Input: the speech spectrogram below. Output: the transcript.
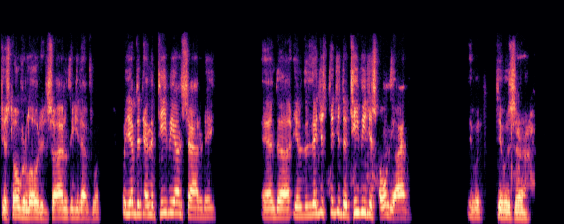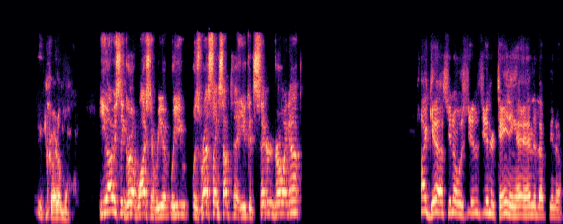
just overloaded. So I don't think you'd have one. But you have the and the TV on Saturday, and uh, you know they just they just the TV just owned the island. It would it was uh, incredible. You obviously grew up watching it. Were you were you was wrestling something that you considered growing up? I guess you know it was it was entertaining. I ended up you know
